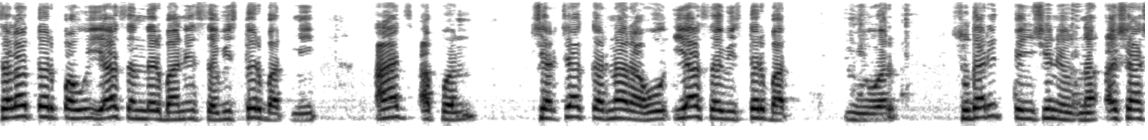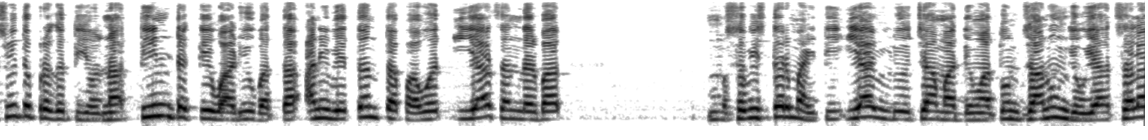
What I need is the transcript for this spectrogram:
चला तर पाहू या संदर्भाने सविस्तर बातमी. आज आपण चर्चा करणार आहोत या सविस्तर बातमीवर. सुधारित पेन्शन योजना अशाश्वत प्रगती योजना तीन टक्के वाढीव भत्ता आणि वेतन तफावत या संदर्भात सविस्तर माहिती या व्हिडिओच्या माध्यमातून जाणून घेऊया. चला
